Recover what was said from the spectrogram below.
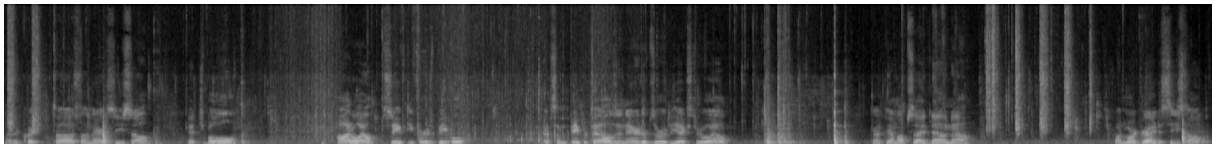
Another quick toss on there of sea salt. Got your bowl. Hot oil, safety first people. Got some paper towels in there to absorb the extra oil. Got them upside down now. One more grind of sea salt,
